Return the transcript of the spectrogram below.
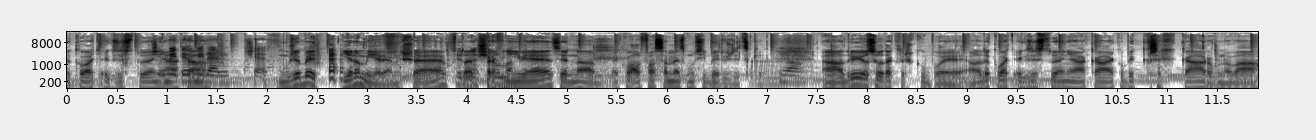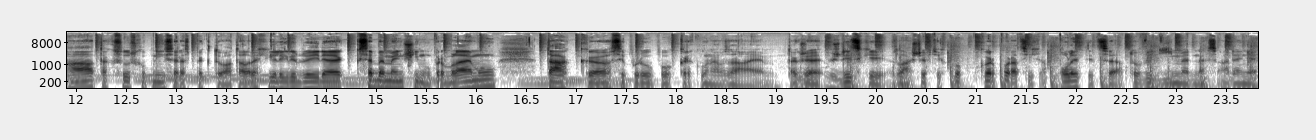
dokud existuje Může nějaká... Může být jeden šéf. Může být jenom jeden šéf, to je první věc, jedna, jako alfa samec musí být vždycky. No. A druhý se ho tak trošku bojí, ale dokud existuje nějaká jakoby křehká rovnováha, tak jsou schopní se respektovat, ale ve chvíli, kdy dojde k sebe menšímu problému, tak eh, si půjdou po krku navzájem. Takže vždycky, zvláště v těch korporacích a politice, a to vidíme dnes a denně,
